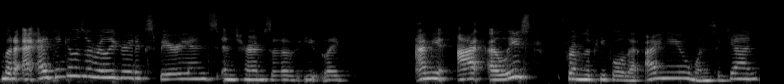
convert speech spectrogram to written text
But I, I think it was a really great experience in terms of like, I mean, I at least from the people that I knew, once again,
